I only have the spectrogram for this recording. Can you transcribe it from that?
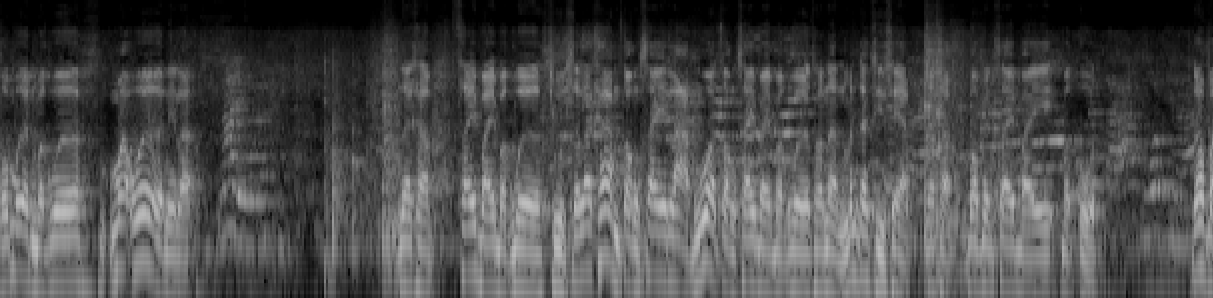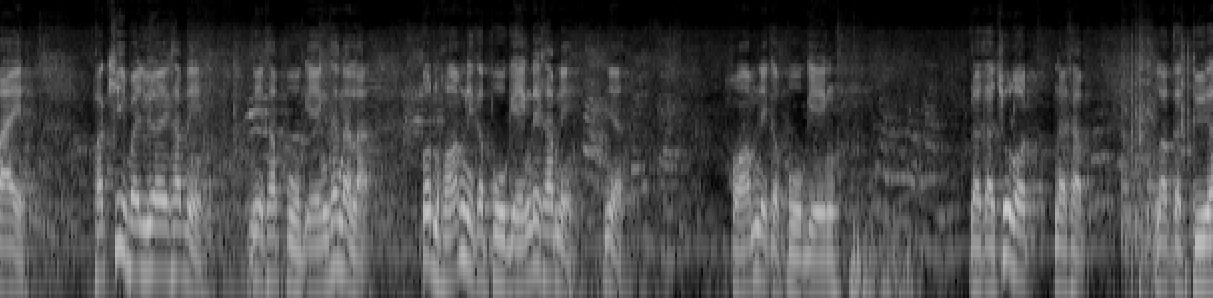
ผมเอิ้นบักเวอร์มะเวอร์นี่ล่ะนะครับใส่ใบบักเบอร์สูตรสารคามต้องใส่ลาบงัวต้องใส่ใบบักเบอร์เท่านั้นมันจังสีแสบนะครับบ่เป็นใส่ใบบักกูดต่อไปผักขี้ใบเลื่อยครับนี่นี่ครับปลูกเองทั้งนั้นล่ะ ต้นหอมนี่ก็ปลูกเองได้ครับนี่ เนี่ยหอมนี่ก็ปลูกเอง แล้วก็ชูรสนะครับ แล้วก็เกลือ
